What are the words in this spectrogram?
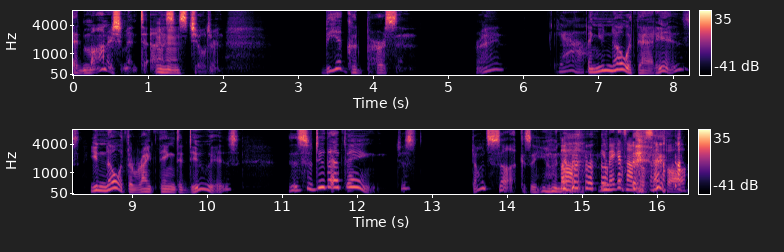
admonishment to us Mhm. as children. Be a good person, right? yeah. And you know what that is. You know what the right thing to do is. So do that thing. Just don't suck as a human being. Ugh, you make it sound so simple.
